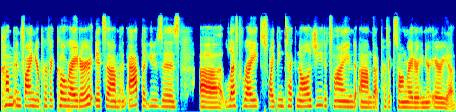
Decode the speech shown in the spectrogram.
come and find your perfect co writer. It's um, an app that uses uh, left right swiping technology to find um, that perfect songwriter in your area.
